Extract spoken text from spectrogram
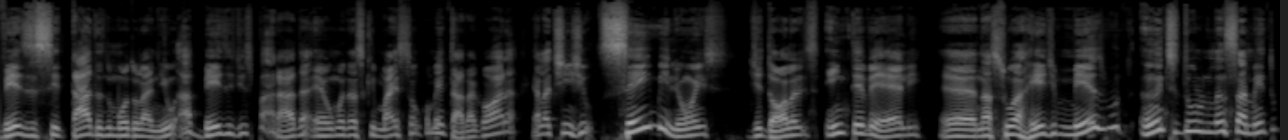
vezes citadas no Modular New, a Base disparada é uma das que mais são comentadas. Agora, ela atingiu 100 milhões de dólares em TVL uh, na sua rede, mesmo antes do lançamento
